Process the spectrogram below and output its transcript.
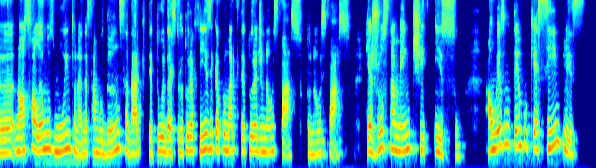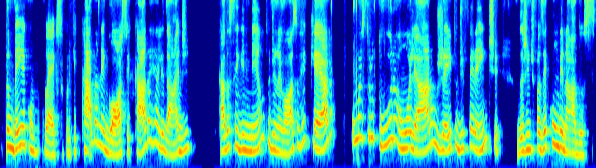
uh, nós falamos muito, né, dessa mudança da arquitetura, da estrutura física para uma arquitetura de não espaço, do não espaço, que é justamente isso. Ao mesmo tempo que é simples, também é complexo, porque cada negócio e cada realidade Cada segmento de negócio requer uma estrutura, um olhar, um jeito diferente da gente fazer combinados,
